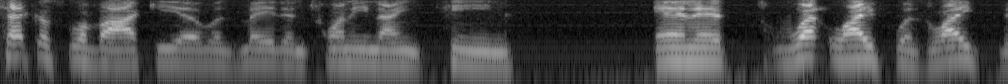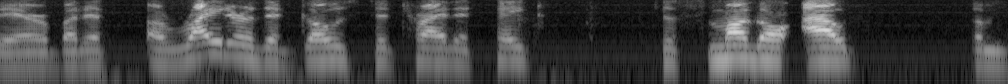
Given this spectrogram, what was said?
Czechoslovakia. It was made in 2019, and it's what life was like there. But it's a writer that goes to try to take to smuggle out some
